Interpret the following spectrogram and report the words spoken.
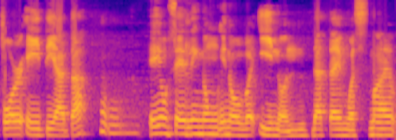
480 yata. Mm-mm. Eh, yung selling nung Innova E nun, that time was mga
